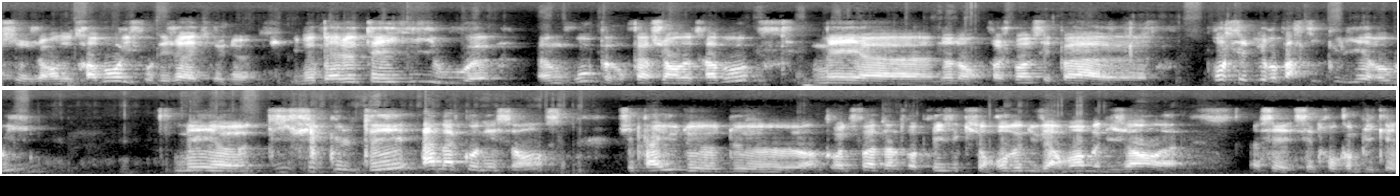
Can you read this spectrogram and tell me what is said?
ce genre de travaux. Il faut déjà être une, une belle TI ou euh, un groupe pour faire ce genre de travaux. Mais euh, non, non, franchement, c'est pas euh, procédure particulière, oui, mais euh, difficulté, à ma connaissance, j'ai pas eu de, de encore une fois d'entreprises qui sont revenues vers moi en me disant euh, c'est trop compliqué.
